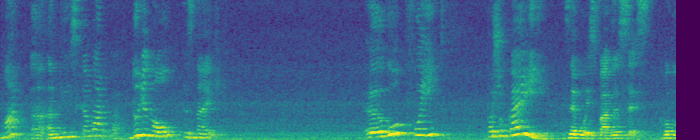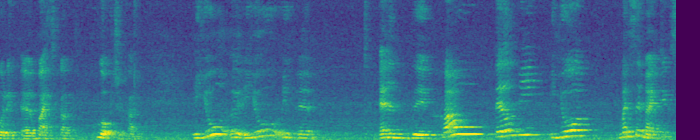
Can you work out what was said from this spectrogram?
мар... е, англійська марка. Do you know? Ти знаєш? Е, Look for it. The voice father says, говорить е, батька хлопчика. You, е, you, е, and how tell me your mathematics.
